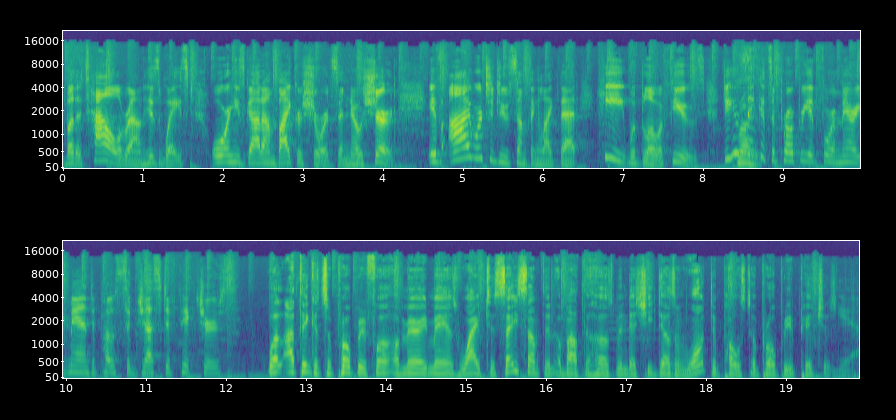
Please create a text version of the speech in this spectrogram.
but a towel around his waist, or he's got on biker shorts and no shirt. If I were to do something like that, he would blow a fuse. Do you Right. think it's appropriate for a married man to post suggestive pictures? Well, I think it's appropriate for a married man's wife to say something about the husband that she doesn't want to post appropriate pictures. Yeah.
